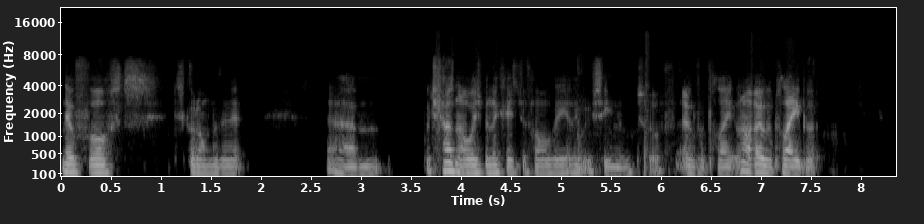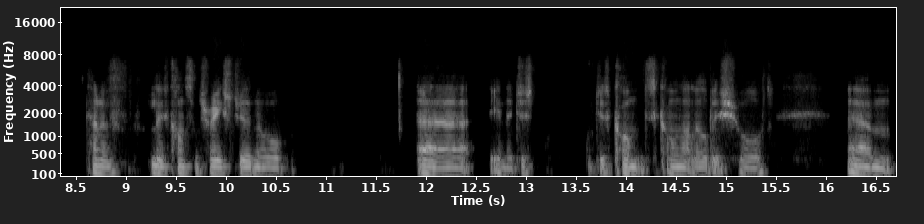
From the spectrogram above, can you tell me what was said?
no fuss, just got on with it. Um, which hasn't always been the case with Holgate. I think we've seen them sort of overplay, not overplay, but kind of lose concentration or uh, you know just just come just come that little bit short. Um,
